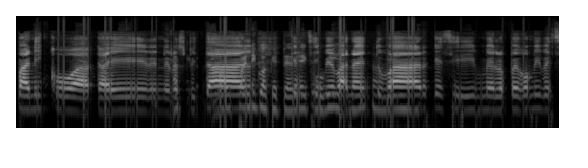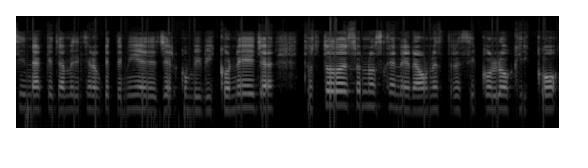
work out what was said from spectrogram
pánico a caer en el hospital, pánico a que, te si me van a entubar, que si me lo pegó mi vecina, que ya me dijeron que tenía y ayer conviví con ella. Entonces todo eso nos genera un estrés psicológico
